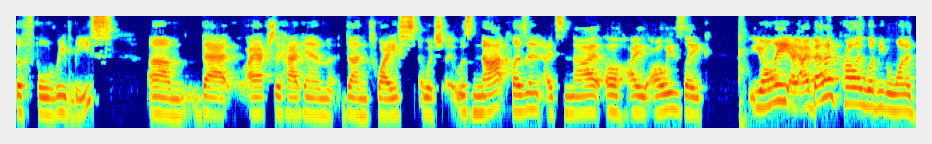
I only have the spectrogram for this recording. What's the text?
the full release. Um, that I actually had him done twice, which it was not pleasant. It's not. Oh, I always like you only I, bet I probably wouldn't even want to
